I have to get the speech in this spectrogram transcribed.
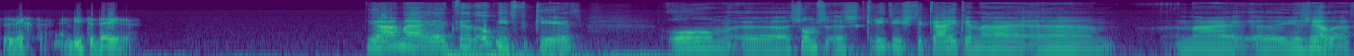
lichten. En die te delen. Ja, maar ik vind het ook niet verkeerd om eh, soms eens kritisch te kijken naar, ehm, naar eh, jezelf.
